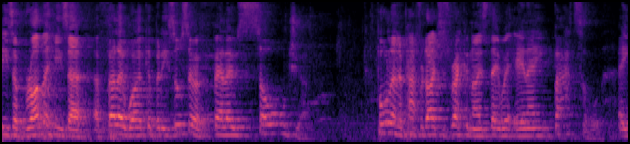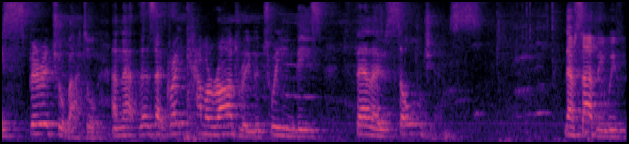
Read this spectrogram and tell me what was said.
He's a brother, he's a, a fellow worker, but he's also a fellow soldier. Paul and Epaphroditus recognized they were in a battle, a spiritual battle, and that there's that great camaraderie between these fellow soldiers. Now, sadly, we've,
